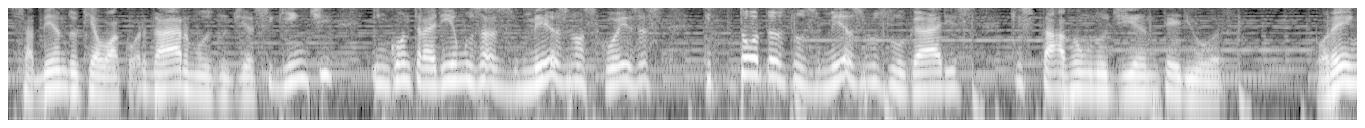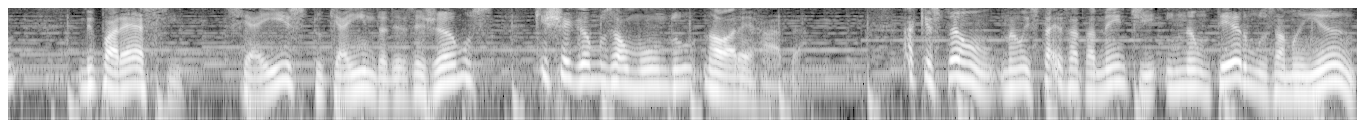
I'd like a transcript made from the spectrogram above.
sabendo que ao acordarmos no dia seguinte encontraríamos as mesmas coisas e todas nos mesmos lugares que estavam no dia anterior. Porém, me parece, se é isto que ainda desejamos, que chegamos ao mundo na hora errada. A questão não está exatamente em não termos amanhã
